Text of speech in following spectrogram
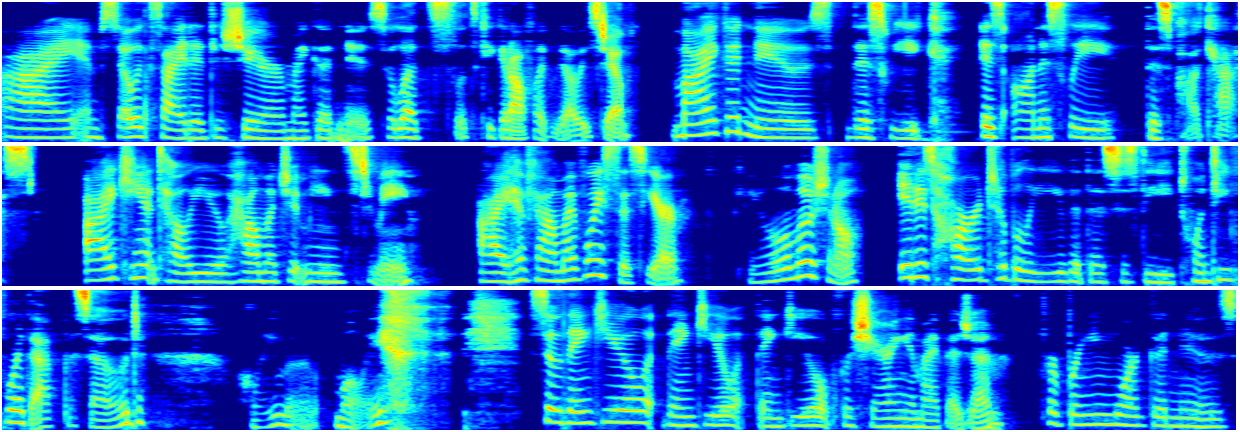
I am so excited to share my good news. So let's let's kick it off like we always do. My good news this week is honestly this podcast. I can't tell you how much it means to me. I have found my voice this year. Getting a little emotional. It is hard to believe that this is the 24th episode. Holy moly. so thank you, thank you, thank you for sharing in my vision, for bringing more good news,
